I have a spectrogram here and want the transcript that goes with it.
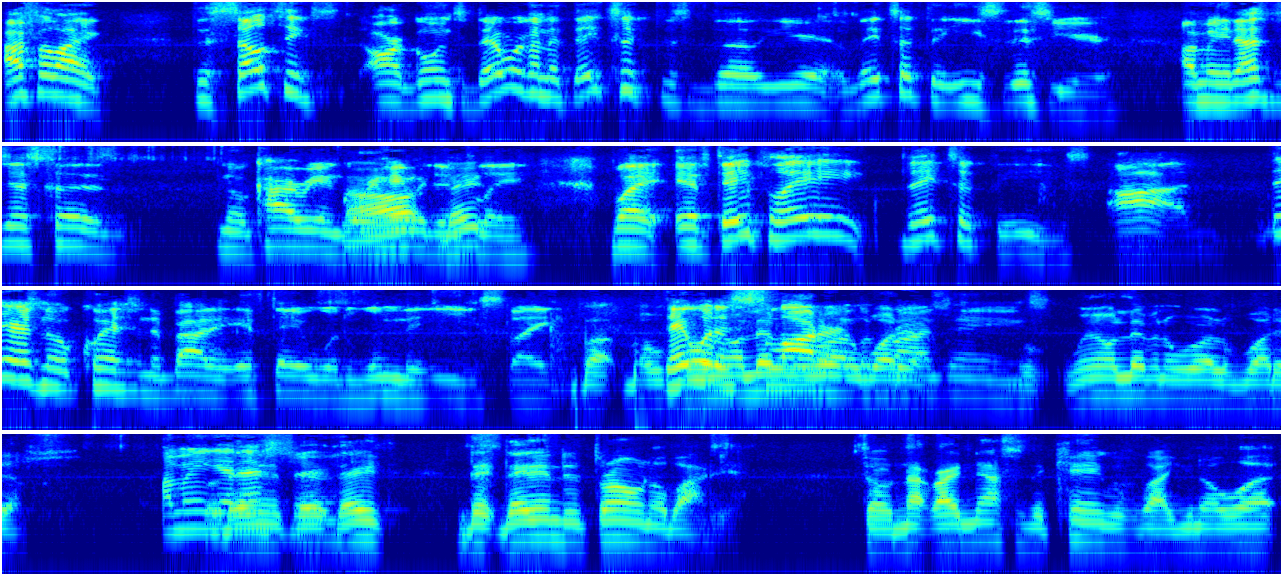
I feel like the Celtics are going to. They were gonna. They took this the year. They took the East this year. I mean, that's just because you know Kyrie and Gordon No, Hayward didn't they- play. But if they played, they took the East. Ah, there's no question about it. If they would win the East, like But, but they would have don't live in a slaughtered world of what LeBron. James. We don't live in a world of what ifs. I mean, So yeah, they, that's didn't- true. they, they, they they didn't dethrone nobody. So not right now, since the king was like, you know what,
